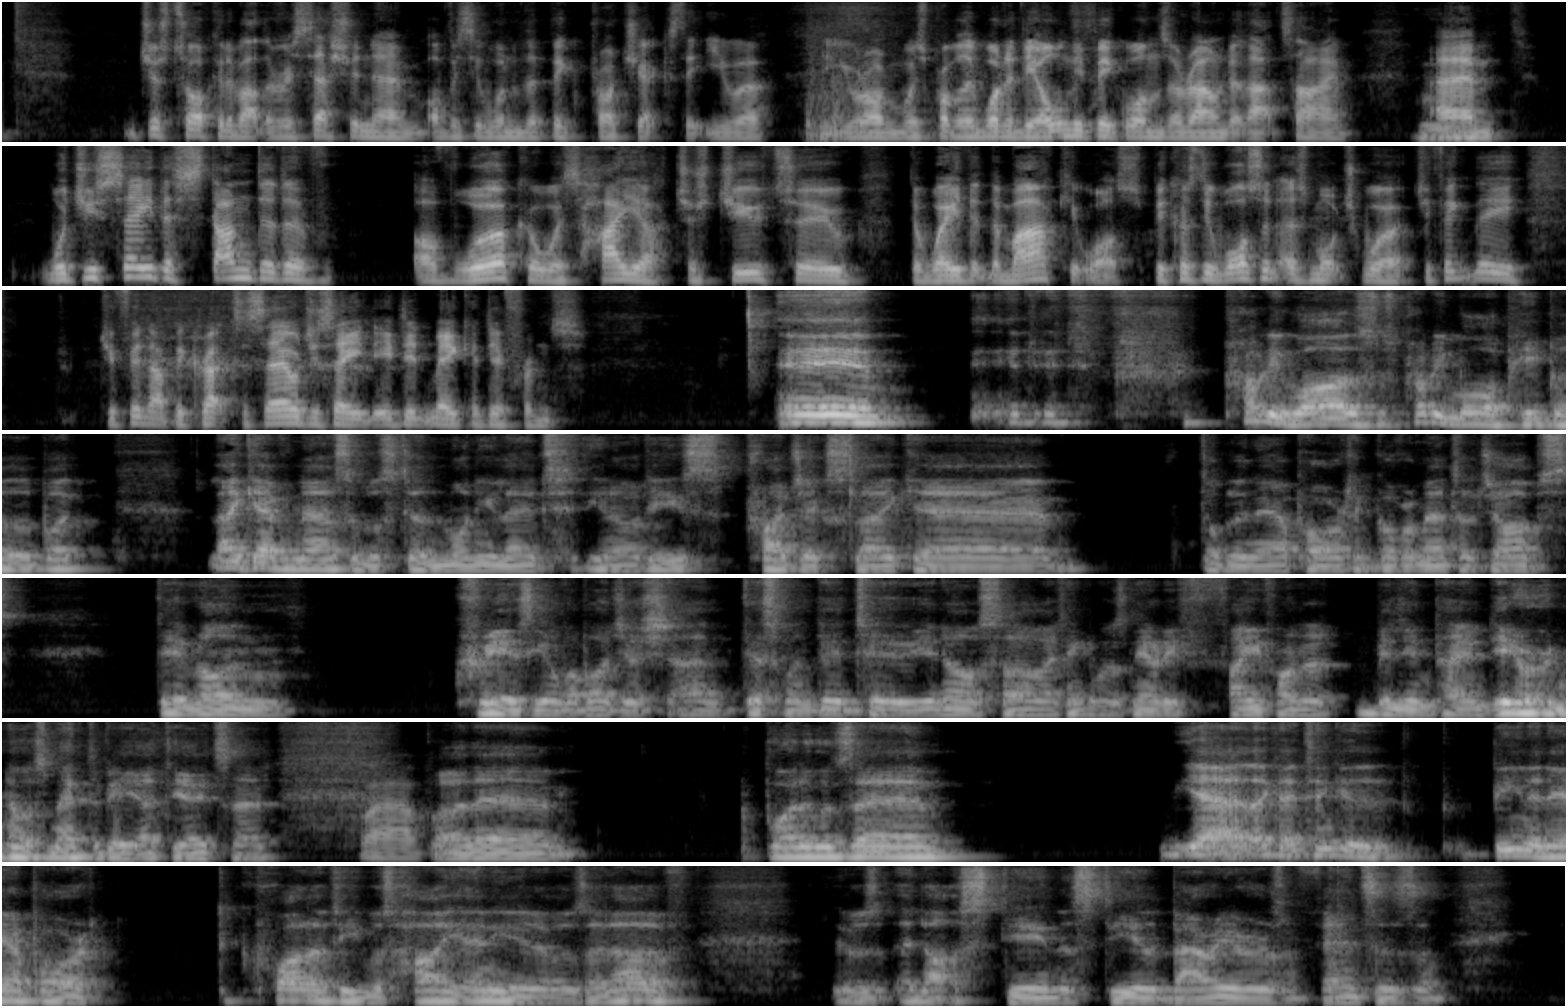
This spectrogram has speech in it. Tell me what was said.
just talking about the recession, um, obviously one of the big projects that you were that you were on was probably one of the only big ones around at that time. Mm. Um, would you say the standard of of worker was higher just due to the way that the market was because there wasn't as much work? Do you think the do you think that'd be correct to say, or do you say it, didn't make a difference? Um, it, it probably was. It was probably more people, but like everyone else, it was still money led. You know, these projects like uh, Dublin Airport and governmental jobs, they run crazy over budget, and this one did too. You know, so I think it was nearly five hundred billion pound dearer than it was meant to be at the outset. Wow! But um, but it was um, yeah, like I think it, being an airport, the quality was high. Any there was a lot of there was a lot of stainless steel barriers and fences and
